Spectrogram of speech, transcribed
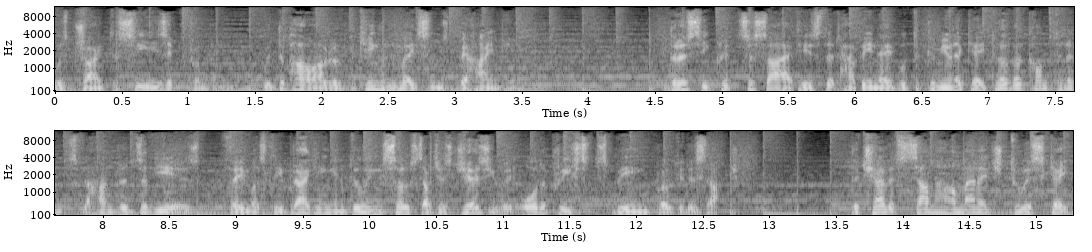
was trying to seize it from them, with the power of the King and Masons behind him. There are secret societies that have been able to communicate over continents for hundreds of years, famously bragging in doing so such as Jesuit order priests being quoted as such. The chalice somehow managed to escape,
